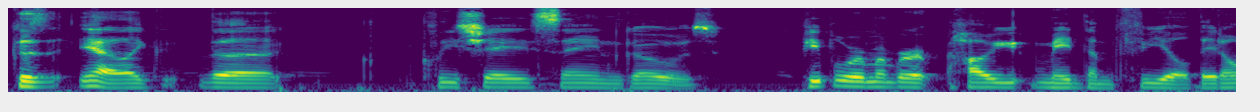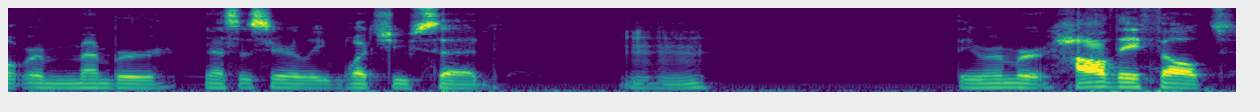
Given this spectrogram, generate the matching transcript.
Because yeah, like the cliche saying goes, people remember how you made them feel. They don't remember necessarily what you said. Mm-hmm. They remember how they felt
